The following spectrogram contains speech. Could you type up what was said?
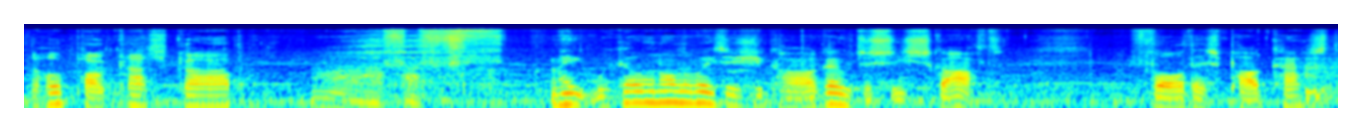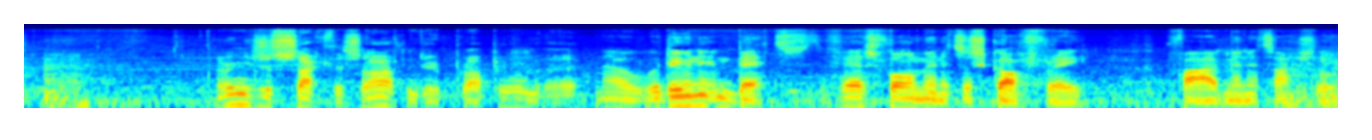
The whole podcast, Garb. Oh, for f- mate, we're going all the way to Chicago to see Scott for this podcast. I think you just sack this off and do it properly when we're there. No, we're doing it in bits. The first four minutes are Scott free. Five minutes actually.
